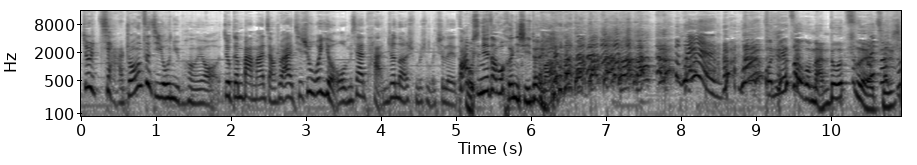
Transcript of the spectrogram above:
就是假装自己有女朋友，就跟爸妈讲说，哎，其实我有，我们现在谈着呢，什么什么之类的瓜。不是捏造过和你是一对吗？我捏造过蛮多次哎，其实，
